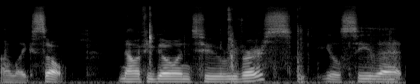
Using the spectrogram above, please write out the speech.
uh, like so. Now if you go into reverse, you'll see that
